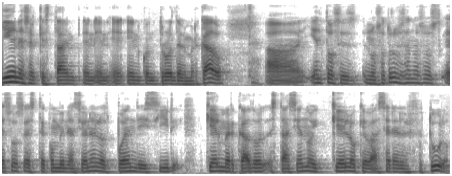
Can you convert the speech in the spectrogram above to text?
Quién es el que está en, en, en control del mercado. Uh, y entonces nosotros usando esos, esos este, combinaciones los pueden decir qué el mercado está haciendo y qué es lo que va a hacer en el futuro.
